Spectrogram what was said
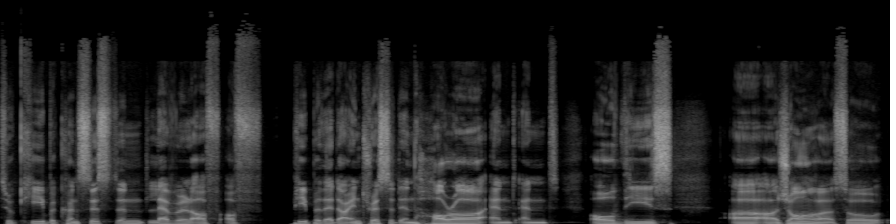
to keep a consistent level of of people that are interested in horror and and all these uh, uh, genres. So,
